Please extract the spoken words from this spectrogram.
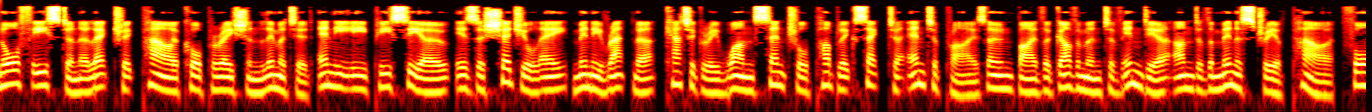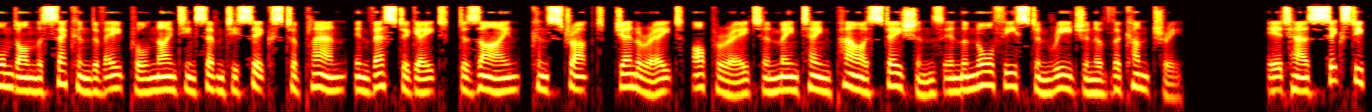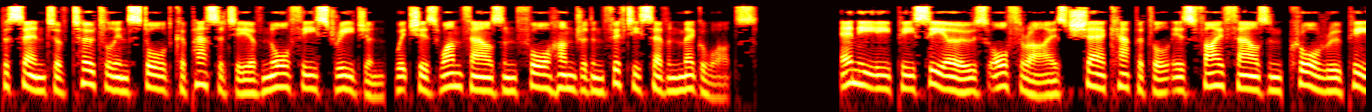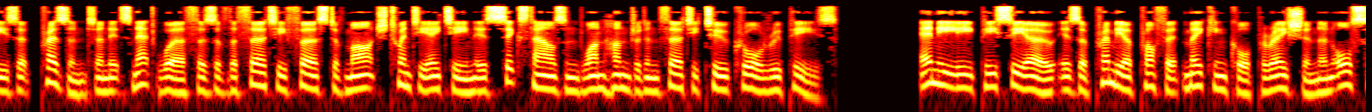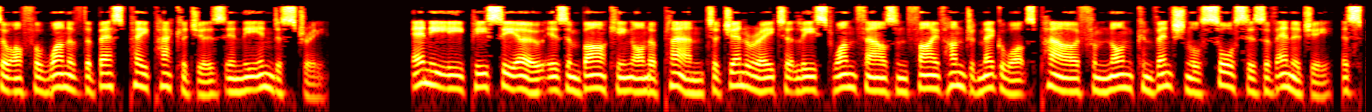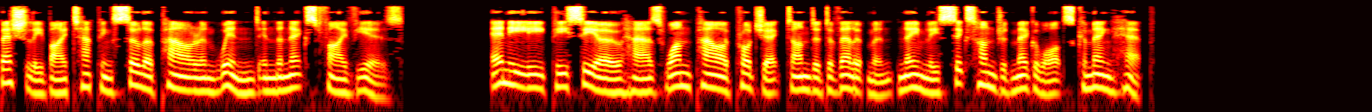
Northeastern Electric Power Corporation Limited is a Schedule A mini-Ratna, Category 1 central public sector enterprise owned by the Government of India under the Ministry of Power, formed on 2 April 1976 to plan, investigate, design, construct, generate, operate and maintain power stations in the northeastern region of the country. It has 60% of total installed capacity of Northeast region, which is 1,457 MW. NEEPCO's authorized share capital is 5,000 crore rupees at present and its net worth as of 31 March 2018 is 6,132 crore rupees. NEEPCO is a premier profit-making corporation and also offer one of the best pay packages in the industry. NEEPCO is embarking on a plan to generate at least 1,500 MW power from non-conventional sources of energy, especially by tapping solar power and wind in the next five years. NEEPCO has one power project under development namely 600 MW Kameng HEP.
